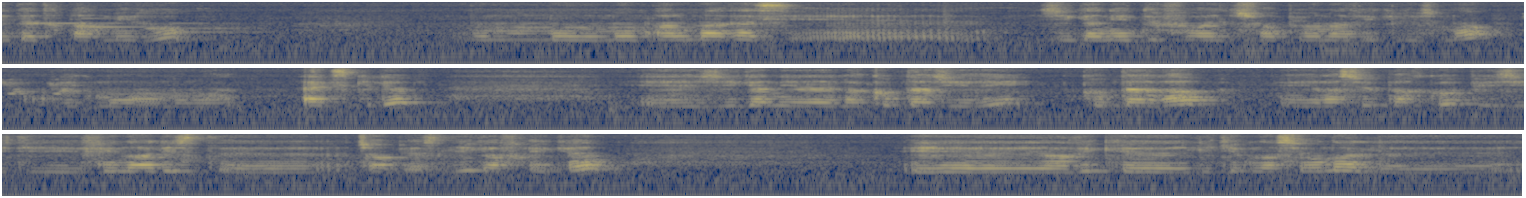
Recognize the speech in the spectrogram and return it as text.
d'être parmi vous. Mon, palmarès, j'ai gagné deux fois le championnat avec l'USMA, avec mon, ex-club. J'ai gagné la Coupe d'Algérie, Coupe d'Arabe et la Super Coupe. J'étais finaliste euh, Champions League africaine. Et avec euh, l'équipe nationale, euh,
